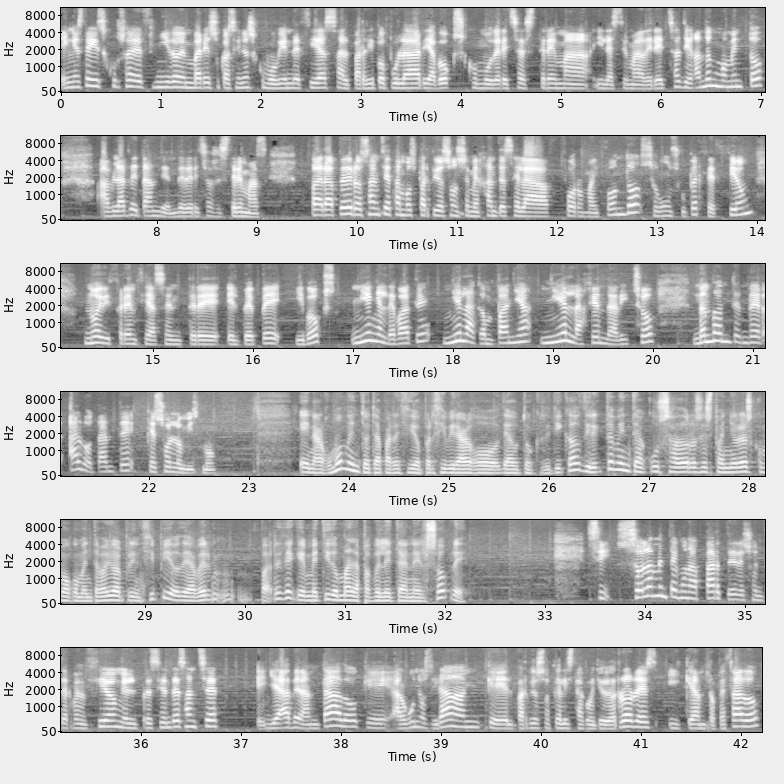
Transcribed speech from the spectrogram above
en este discurso ha definido en varias ocasiones, como bien decías, al Partido Popular y a Vox como derecha extrema y la extrema derecha, llegando en un momento a hablar de tándem, de derechas extremas. Para Pedro Sánchez, ambos partidos son semejantes en la forma y fondo, según su percepción. No hay diferencias entre el PP y Vox, ni en el debate, ni en la campaña, ni en la agenda, ha dicho, dando a entender al votante que son lo mismo. ¿En algún momento te ha parecido percibir algo de autocrítica o directamente acusado a los españoles, como comentaba yo al principio, de haber, parece que, metido mal la papeleta en el sobre? Sí, solamente en una parte de su intervención el presidente Sánchez ya ha adelantado que algunos dirán que el Partido Socialista ha cometido errores y que han tropezado,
